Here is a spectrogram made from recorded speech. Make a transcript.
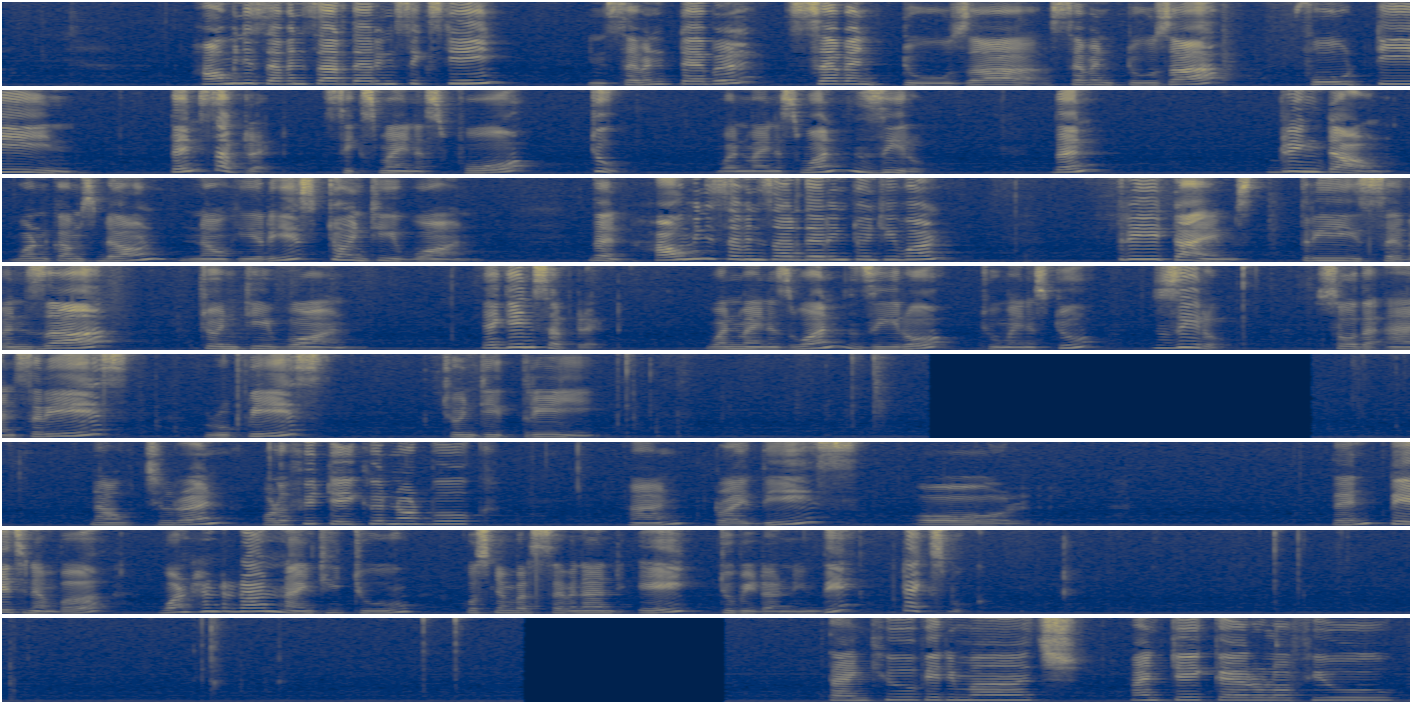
How many 7s are there in 16? In 7 table, 7 2s are. 7 2s are 14. Then subtract. 6 minus 4, 2. 1 minus 1, 0. Then bring down. 1 comes down. Now here is 21. Then how many 7s are there in 21? 3 times 3 7s are 21. Again subtract. 1 minus 1, 0. 2 minus 2, 0. So the answer is rupees 23. Now children, all of you take your notebook and try these all. Then page number 192, question number 7 and 8 to be done in the textbook. Thank you very much and take care all of you.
